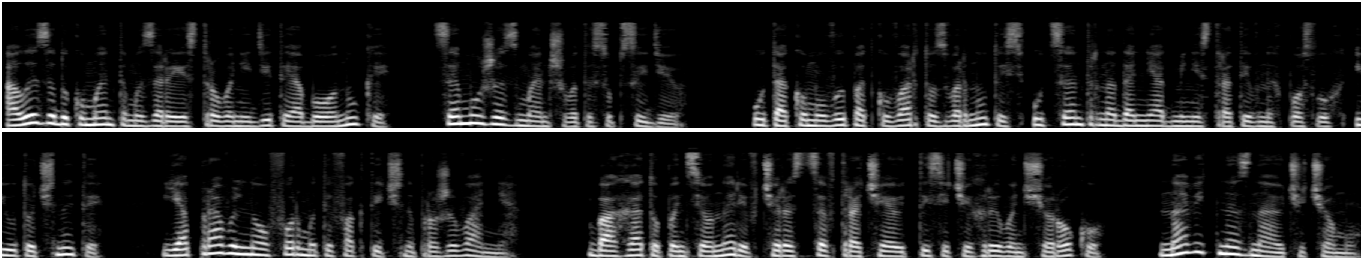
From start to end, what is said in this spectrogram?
але за документами зареєстровані діти або онуки, це може зменшувати субсидію. У такому випадку варто звернутись у центр надання адміністративних послуг і уточнити, як правильно оформити фактичне проживання. Багато пенсіонерів через це втрачають тисячі гривень щороку, навіть не знаючи чому.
